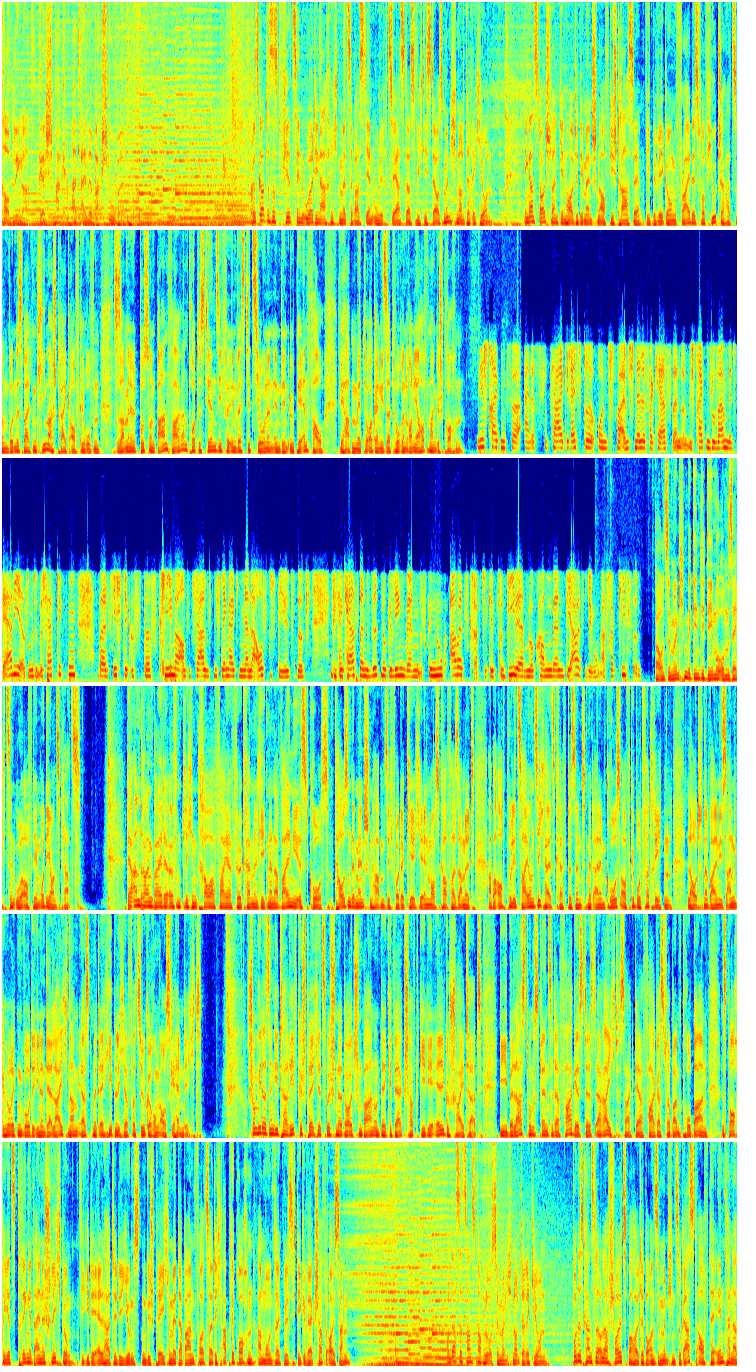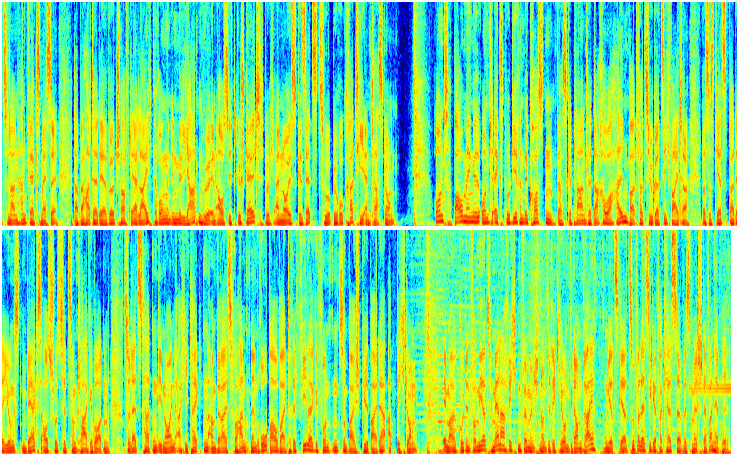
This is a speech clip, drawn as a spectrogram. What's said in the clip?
Traublinger. Geschmack hat eine Backstube. Grüß Gott, es ist 14 Uhr, die Nachrichten mit Sebastian Uhl. Zuerst das Wichtigste aus München und der Region. In ganz Deutschland gehen heute die Menschen auf die Straße. Die Bewegung Fridays for Future hat zum bundesweiten Klimastreik aufgerufen. Zusammen mit Bus- und Bahnfahrern protestieren sie für Investitionen in den ÖPNV. Wir haben mit Organisatorin Ronja Hoffmann gesprochen. Wir streiken für eine sozial gerechte und vor allem schnelle Verkehrswende. Wir streiken zusammen mit Verdi, also mit den Beschäftigten, weil es wichtig ist, dass Klima und Soziales nicht länger gegeneinander ausgespielt wird. Die Verkehrswende wird nur gelingen, wenn es genug Arbeitskräfte gibt und die werden nur kommen, wenn die Arbeitsbedingungen attraktiv sind. Bei uns in München beginnt die Demo um 16 Uhr auf dem Odeonsplatz. Der Andrang bei der öffentlichen Trauerfeier für Kreml-Gegner Nawalny ist groß. Tausende Menschen haben sich vor der Kirche in Moskau versammelt. Aber auch Polizei und Sicherheitskräfte sind mit einem Großaufgebot vertreten. Laut Nawalnys Angehörigen wurde ihnen der Leichnam erst mit erheblicher Verzögerung ausgehändigt. Schon wieder sind die Tarifgespräche zwischen der Deutschen Bahn und der Gewerkschaft GDL gescheitert. Die Belastungsgrenze der Fahrgäste ist erreicht, sagt der Fahrgastverband ProBahn. Es brauche jetzt dringend eine Schlichtung. Die GDL hatte die jüngsten Gespräche mit der Bahn vorzeitig abgebrochen. Am Montag will sich die Gewerkschaft äußern. Und das ist sonst noch los in München und der Region. Bundeskanzler Olaf Scholz war heute bei uns in München zu Gast auf der Internationalen Handwerksmesse. Dabei hat er der Wirtschaft Erleichterungen in Milliardenhöhe in Aussicht gestellt durch ein neues Gesetz zur Bürokratieentlastung. Und Baumängel und explodierende Kosten. Das geplante Dachauer Hallenbad verzögert sich weiter. Das ist jetzt bei der jüngsten Werksausschusssitzung klar geworden. Zuletzt hatten die neuen Architekten am bereits vorhandenen Rohbau weitere Fehler gefunden, zum Beispiel bei der Abdichtung. Immer gut informiert, mehr Nachrichten für München und die Region wieder um drei. Und jetzt der zuverlässige Verkehrsservice mit Stefan Heppel.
